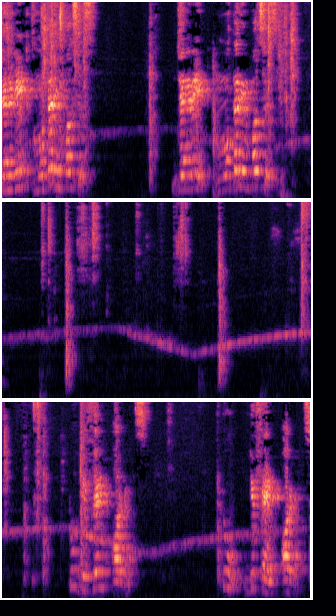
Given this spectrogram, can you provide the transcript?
generate motor impulses generate motor impulses to different organs to different organs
